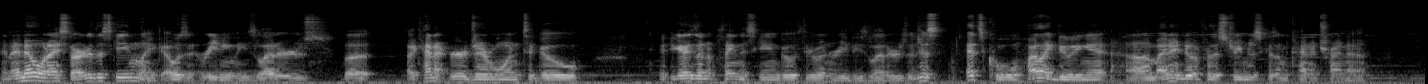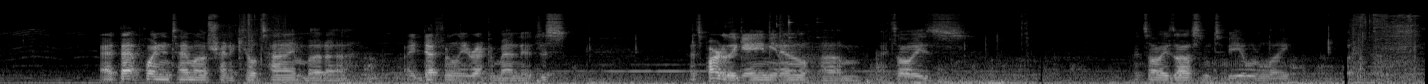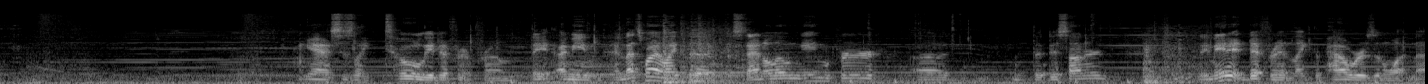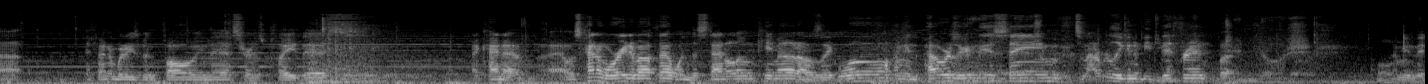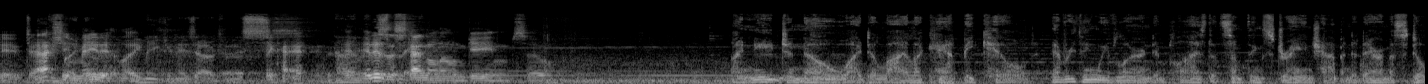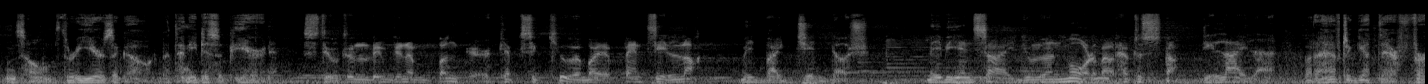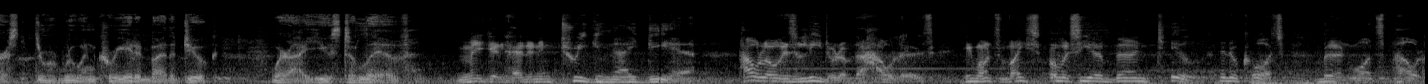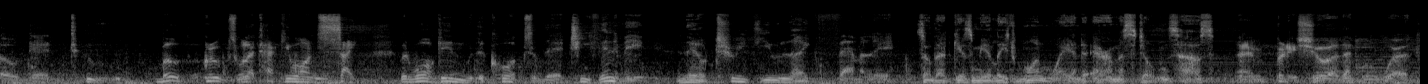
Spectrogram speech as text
and I know when I started this game, like I wasn't reading these letters, but I kind of urge everyone to go if you guys end up playing this game, go through and read these letters. It just, it's cool. I like doing it. Um, I didn't do it for the stream just because I'm kind of trying to, at that point in time, I was trying to kill time, but uh, I definitely recommend it. Just, that's part of the game, you know. Um, it's always, it's always awesome to be able to like Yeah, this is like totally different from they. I mean, and that's why I like the, the standalone game for uh, the Dishonored. They made it different, like the powers and whatnot. If anybody's been following this or has played this, I kind of I was kind of worried about that when the standalone came out. I was like, well, I mean, the powers are gonna be the same. It's not really gonna be different, but I mean, they, they actually made it like they kind of, it is a standalone game, so. I need to know why Delilah can't be killed. Everything we've learned implies that something strange happened at Aramis Stilton's home three years ago, but then he disappeared. Stilton lived in a bunker kept secure by a fancy lock made by Jindosh. Maybe inside you'll learn more about how to stop Delilah. But I have to get there first, through a ruin created by the Duke, where I used to live. Megan had an intriguing idea. Paolo is leader of the Howlers. He wants Vice Overseer Byrne killed, and of course, Byrne wants Paolo dead too. Both groups will attack you on sight, but walk in with the corpse of their chief enemy, they'll treat you like family. So that gives me at least one way into Aramis Stilton's house. I'm pretty sure that will work.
